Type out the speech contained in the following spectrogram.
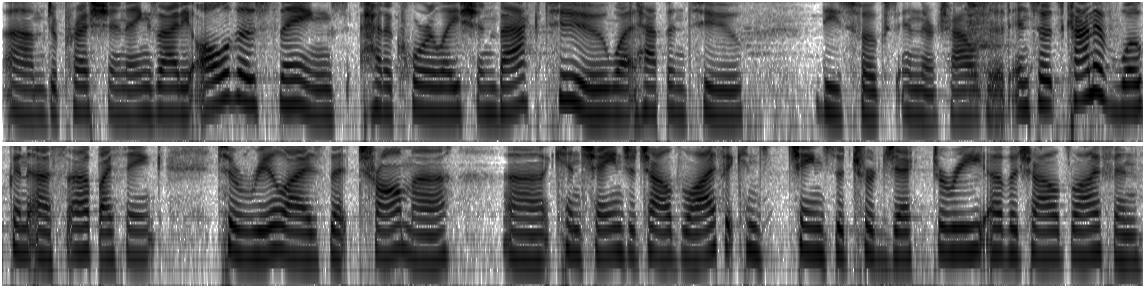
um, depression, anxiety, all of those things had a correlation back to what happened to these folks in their childhood. And so it's kind of woken us up, I think, to realize that trauma uh, can change a child's life. It can change the trajectory of a child's life, and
